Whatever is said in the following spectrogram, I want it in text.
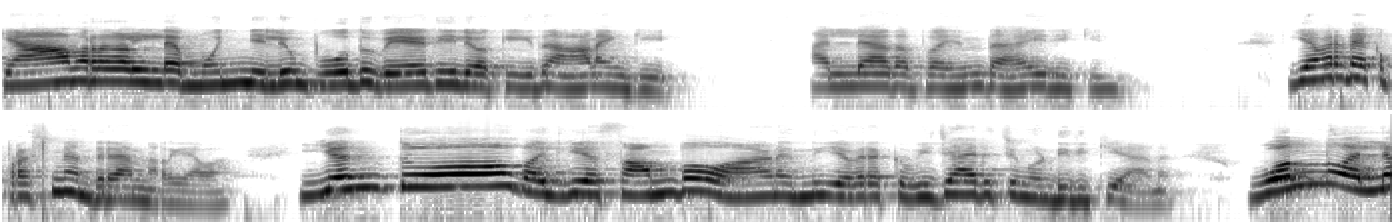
ക്യാമറകളുടെ മുന്നിലും പൊതുവേദിയിലും ഒക്കെ ഇതാണെങ്കിൽ അല്ലാതെ ഇപ്പം എന്തായിരിക്കും ഇവരുടെയൊക്കെ പ്രശ്നം എന്തിനാണെന്നറിയാവാ? എന്തോ വലിയ സംഭവമാണെന്ന് ഇവരൊക്കെ വിചാരിച്ചും കൊണ്ടിരിക്കുകയാണ്. ഒന്നുമല്ല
